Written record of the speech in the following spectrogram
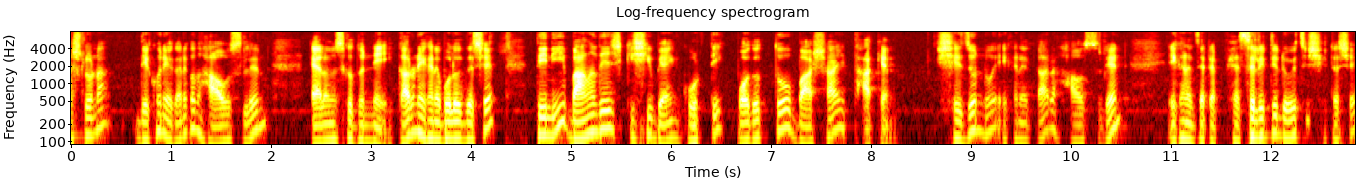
আসলো না? দেখুন, এখানে কোনো হাউস রেন্ট অ্যালাউন্স কিন্তু নেই। কারণ এখানে বলে দিয়েছে, তিনি বাংলাদেশ কৃষি ব্যাংক কর্তৃক প্রদত্ত বাসায় থাকেন। সেজন্য এখানে তার হাউস রেন্ট এখানে যেটা ফ্যাসিলিটি রয়েছে, সেটা সে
